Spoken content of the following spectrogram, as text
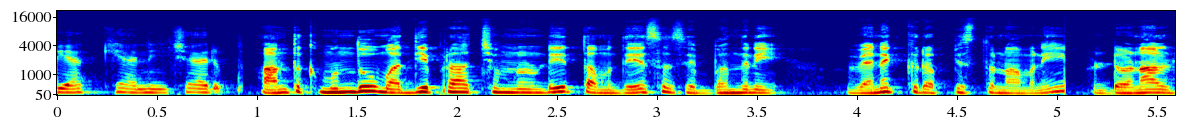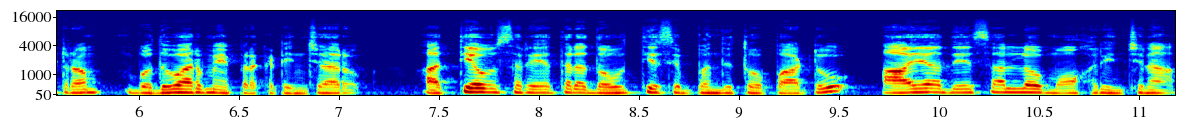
వ్యాఖ్యానించారు అంతకుముందు మధ్యప్రాచ్యం నుండి తమ దేశ సిబ్బందిని వెనక్కి రప్పిస్తున్నామని డొనాల్డ్ ట్రంప్ బుధవారమే ప్రకటించారు అత్యవసరేతర దౌత్య సిబ్బందితో పాటు ఆయా దేశాల్లో మోహరించిన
